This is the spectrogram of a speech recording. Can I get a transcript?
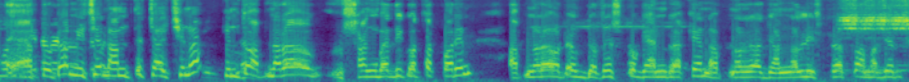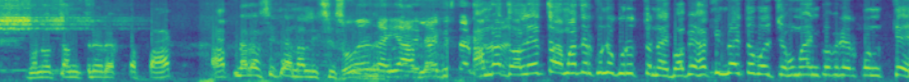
মতো এতটা নিচে নামতে চাইছি না কিন্তু আপনারা সাংবাদিকতা করেন আপনারা ওটা যথেষ্ট জ্ঞান রাখেন আপনারা জার্নালিস্টরা তো আমাদের গণতন্ত্রের একটা পার্ট আপনারা সেটা অ্যানালিসিস আমরা দলে তো আমাদের কোনো গুরুত্ব নাই। ববে হাকিমরাই তো বলছে হুমায়ুন কবিরের কোন কে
